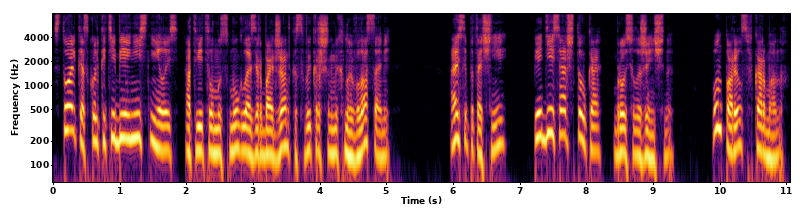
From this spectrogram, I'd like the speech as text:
«Столько, сколько тебе и не снилось», — ответил ему смуглая азербайджанка с выкрашенными хной волосами. «А если поточнее?» «Пятьдесят штука», — бросила женщина. Он порылся в карманах.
